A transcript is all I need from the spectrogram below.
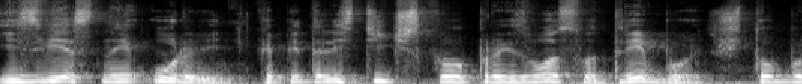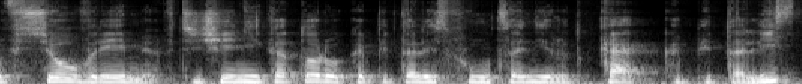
Известный уровень капиталистического производства требует, чтобы все время, в течение которого капиталист функционирует как капиталист,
